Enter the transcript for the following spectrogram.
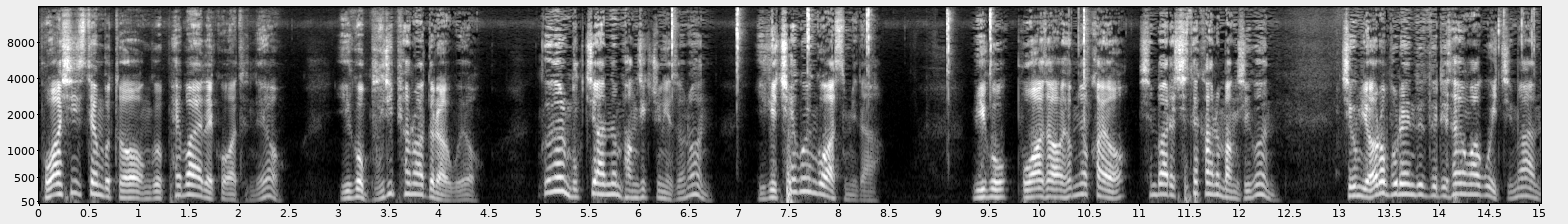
보아 시스템부터 언급해봐야 될 것 같은데요. 이거 무지 편하더라고요. 끈을 묶지 않는 방식 중에서는 이게 최고인 것 같습니다. 미국 보아사와 협력하여 신발을 채택하는 방식은 지금 여러 브랜드들이 사용하고 있지만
